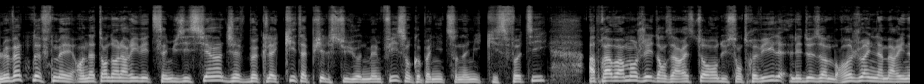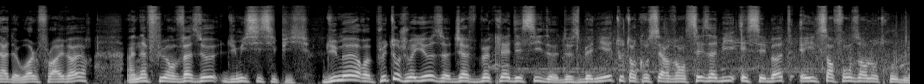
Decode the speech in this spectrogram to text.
Le 29 mai, en attendant l'arrivée de ses musiciens, Jeff Buckley quitte à pied le studio de Memphis en compagnie de son ami Keith Footy. Après avoir mangé dans un restaurant du centre-ville, les deux hommes rejoignent la marina de Wolf River, un affluent vaseux du Mississippi. D'humeur plutôt joyeuse, Jeff Buckley décide de se baigner tout en conservant ses habits et ses bottes et il s'enfonce dans l'eau trouble.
